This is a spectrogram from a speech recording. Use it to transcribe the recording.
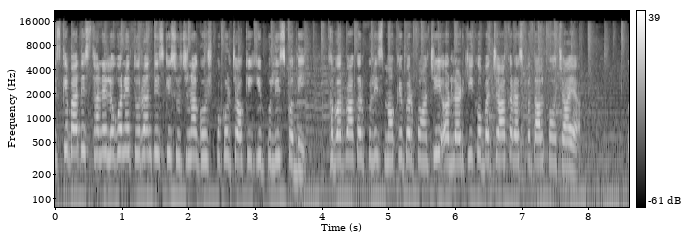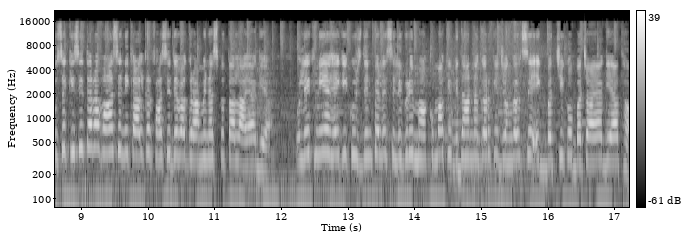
इसके बाद स्थानीय लोगों ने तुरंत इसकी सूचना घोषपुकुर चौकी की पुलिस को दी। खबर पाकर पुलिस मौके पर पहुँची और लड़की को बचाकर अस्पताल पहुँचाया। उसे किसी तरह वहाँ से निकालकर फांसी देवा ग्रामीण अस्पताल लाया गया। उल्लेखनीय है कि कुछ दिन पहले सिलीगुड़ी महकुमा के विधाननगर के जंगल से एक बच्ची को बचाया गया था।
